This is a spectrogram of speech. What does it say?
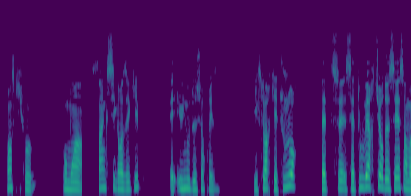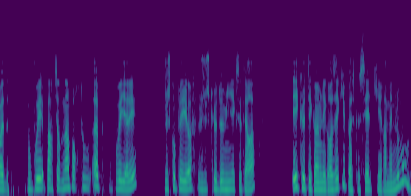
je pense qu'il faut au moins 5-6 grosses équipes et une ou deux surprises. Histoire qu'il y ait toujours cette, ce- cette ouverture de CS en mode vous pouvez partir de n'importe où, hop, vous pouvez y aller, jusqu'au playoff, jusque demi, etc. Et que tu es quand même les grosses équipes parce que c'est elles qui ramènent le monde.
